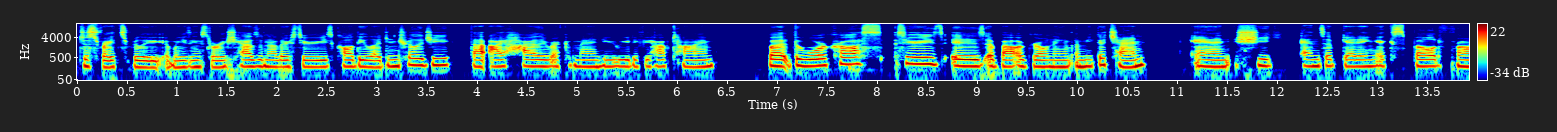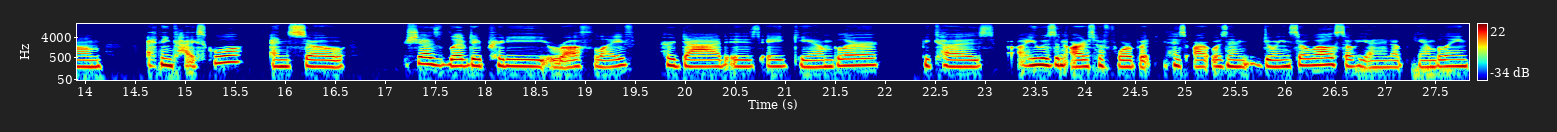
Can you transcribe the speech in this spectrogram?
just writes really amazing stories. She has another series called the Legend Trilogy that I highly recommend you read if you have time. But the Warcross series is about a girl named Emika Chen, and she ends up getting expelled from, I think, high school. And so she has lived a pretty rough life. Her dad is a gambler because uh, he was an artist before, but his art wasn't doing so well. So he ended up gambling.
